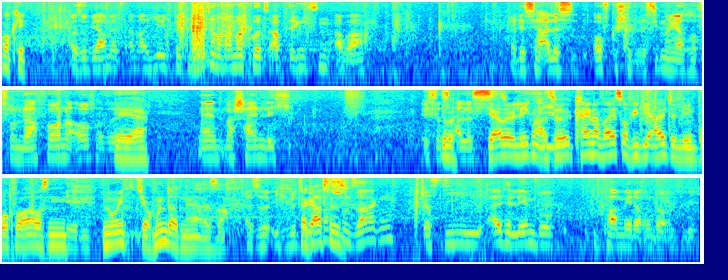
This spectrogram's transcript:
Okay. Also wir haben jetzt einmal hier, ich möchte die Mutter noch einmal kurz abdingsen, aber das ist ja alles aufgeschüttet. Das sieht man ja auch von da vorne auch. Also Ja, ja. äh, wahrscheinlich ist das alles. ja, aber überleg mal, also keiner weiß auch, wie die alte Lehmburg war aus dem Eben. 9. Jahrhundert, ne? Also. Also ich Da würde es- schon sagen, dass die alte Lehmburg ein paar Meter unter uns liegt.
